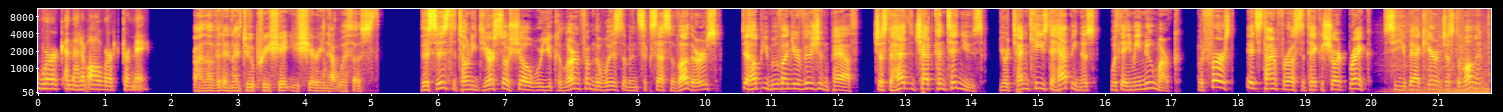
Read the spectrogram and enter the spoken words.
work and that have all worked for me. I love it. And I do appreciate you sharing that with us. This is the Tony D'Urso Show, where you can learn from the wisdom and success of others to help you move on your vision path. Just ahead, the chat continues Your 10 Keys to Happiness with Amy Newmark. But first, it's time for us to take a short break. See you back here in just a moment.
